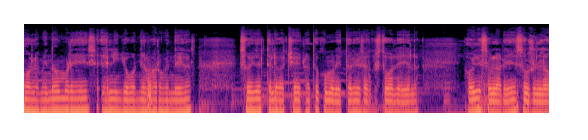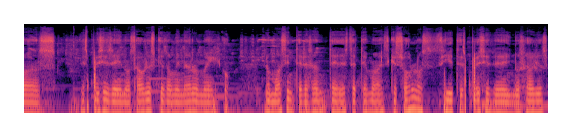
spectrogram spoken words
Hola, mi nombre es Elin Giovanni Alfaro Venegas, soy del Telebachillerato Comunitario de San Cristóbal de Ayala. Hoy les hablaré sobre las especies de dinosaurios que dominaron México. Lo más interesante de este tema es que solo siete especies de dinosaurios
